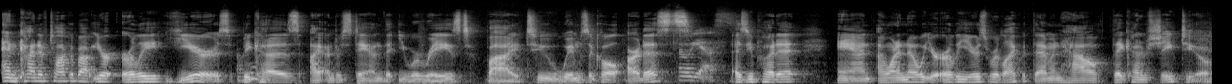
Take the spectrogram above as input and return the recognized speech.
and kind of talk about your early years because I understand that you were raised by two whimsical artists. Oh, yes. as you put it. And I want to know what your early years were like with them and how they kind of shaped you.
